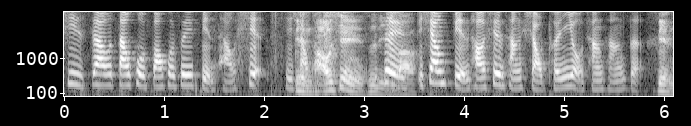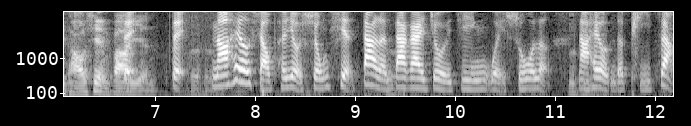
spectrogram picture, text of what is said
其实包包括包括这些扁桃腺，扁桃腺也是淋巴，对，像扁桃腺常小朋友常常的扁桃腺发炎，对，对然后还有小朋友胸腺，大人大概就已经萎缩了，嗯、然后还有我们的脾脏，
